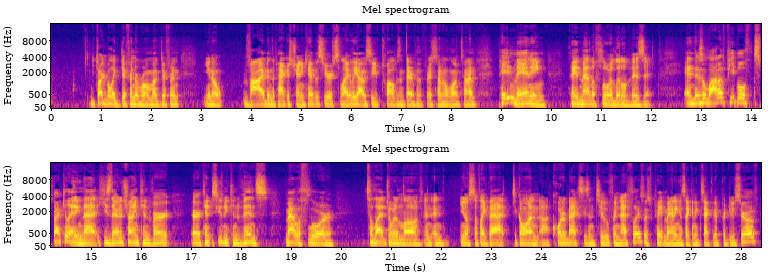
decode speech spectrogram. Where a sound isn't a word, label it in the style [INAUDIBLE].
you talked about like different aroma, different, you know, vibe in the Packers training camp this year slightly. Obviously, 12 isn't there for the first time in a long time. Peyton Manning paid Matt LaFleur a little visit. And there's a lot of people speculating that he's there to try and convert, or can, excuse me, convince Matt LaFleur to let Jordan Love and, and you know, stuff like that to go on uh, quarterback season two for Netflix, which Peyton Manning is like an executive producer of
